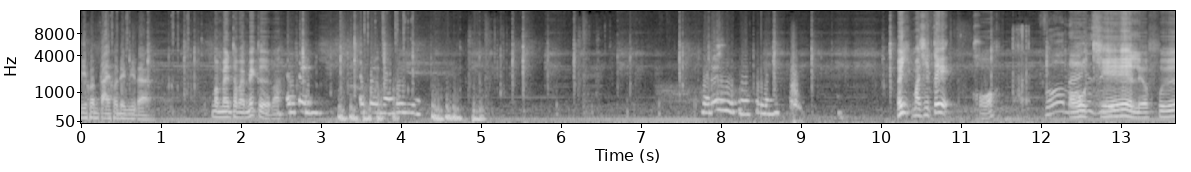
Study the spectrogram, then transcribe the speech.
มีคนตายคนหนึ่งนี่นะมันเป็นทำไมไม่เกิดวะมันเป็นมันเป็นยังไม่ยิง มันได้ยินเสียงปืนเฮ้ย มาเชเต้ ขอ โอเค เหลือเฟือ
